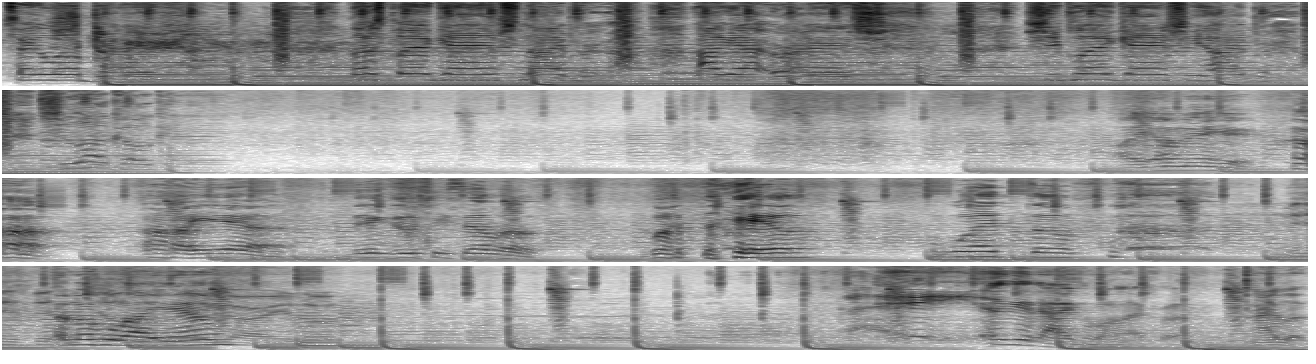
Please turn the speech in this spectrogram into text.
take a little break. Let's play a game, Sniper, I got range. She play a game, she hyper, she love cocaine. Oh yeah, I'm in here. oh yeah, Big Gucci Cello. What the hell? What the? F- I don't know who I am. Hey, look at that. Come on, like, bro. Alright, look.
